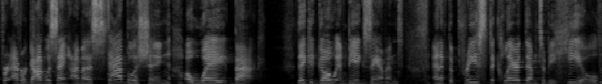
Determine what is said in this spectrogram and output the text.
forever. God was saying, I'm establishing a way back. They could go and be examined, and if the priest declared them to be healed,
